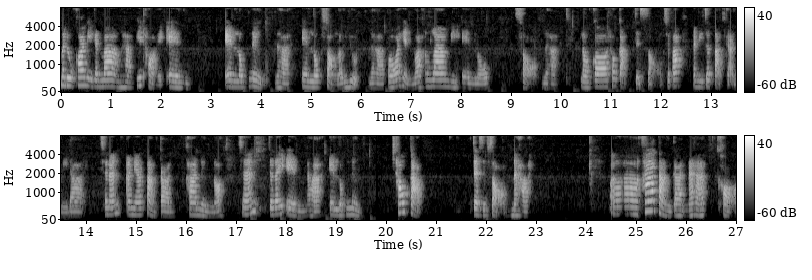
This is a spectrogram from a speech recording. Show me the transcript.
มาดูข้อนี้กันบ้างนะคะ พี่ถอย n n ลบหนึ่งนะคะ n ลบสองแล้วหยุดนะคะ เพราะว่าเห็นว่าข้างล่างมี n ลบสองนะคะ แล้วก็เท่ากับ 72 ใช่ปะอันนี้จะตัดกับอันนี้ได้ ฉะนั้นอันนี้ต่างกันค่า1เนาะ ฉะนั้นจะได้ n นะคะ n ลบ1เท่ากับ 72 นะคะค่าต่างกันนะคะของ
